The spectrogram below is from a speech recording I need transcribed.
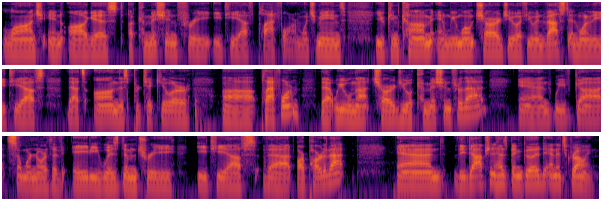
launch in August a commission free ETF platform, which means you can come and we won't charge you if you invest in one of the ETFs that's on this particular uh, platform, that we will not charge you a commission for that. And we've got somewhere north of 80 WisdomTree ETFs that are part of that. And the adoption has been good and it's growing.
